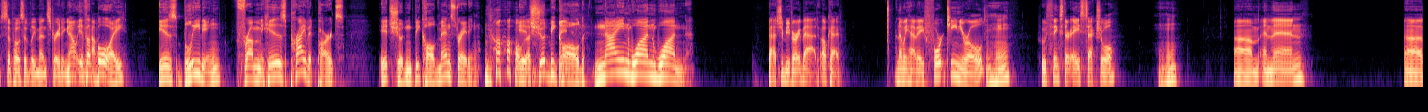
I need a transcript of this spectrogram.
supposedly menstruating. in Now, the- if a comic book. boy is bleeding from his private parts, it shouldn't be called menstruating. Oh, it should be called 911. That should be very bad. Okay. And then we have a 14 year old Mm-hmm. who thinks they're asexual. Mm-hmm. Um, and then uh,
